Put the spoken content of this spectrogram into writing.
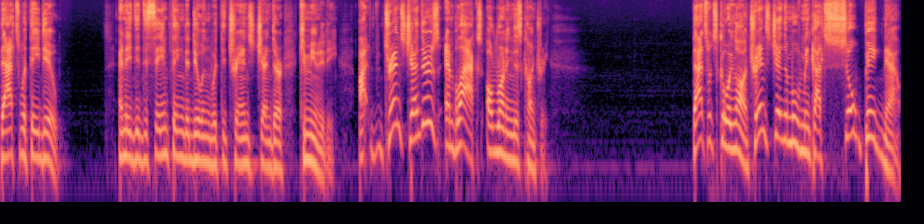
That's what they do. And they did the same thing they're doing with the transgender community. I, transgenders and blacks are running this country. That's what's going on. Transgender movement got so big now.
